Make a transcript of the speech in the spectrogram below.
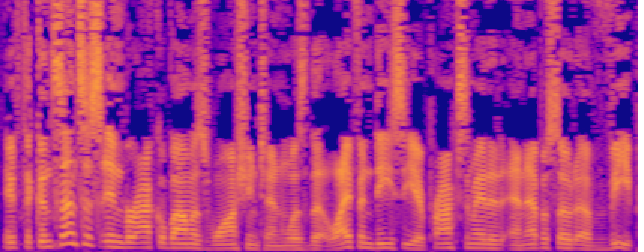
If the consensus in Barack Obama's Washington was that life in D.C. approximated an episode of Veep,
